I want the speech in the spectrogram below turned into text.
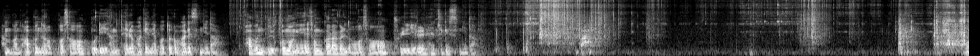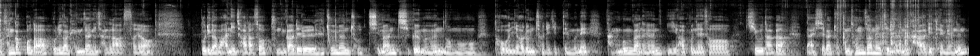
한번 화분을 엎어서 뿌리 상태를 확인해 보도록 하겠습니다. 화분 물구멍에 손가락을 넣어서 분리를 해주겠습니다. 와. 어, 생각보다 뿌리가 굉장히 잘 나왔어요. 뿌리가 많이 자라서 분갈이를 해주면 좋지만 지금은 너무 더운 여름철이기 때문에 당분간은 이 화분에서 키우다가 날씨가 조금 선선해지는 가을이 되면은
